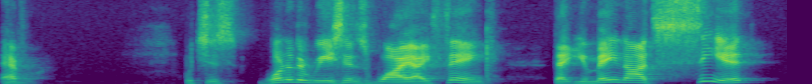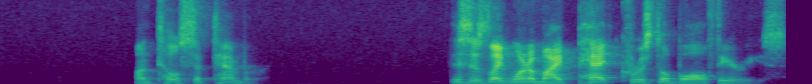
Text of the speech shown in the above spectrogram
Ever. Which is one of the reasons why I think that you may not see it until September. This is like one of my pet crystal ball theories,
